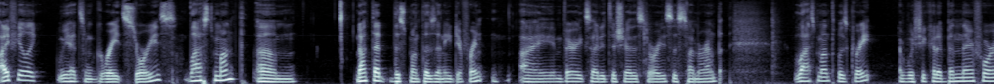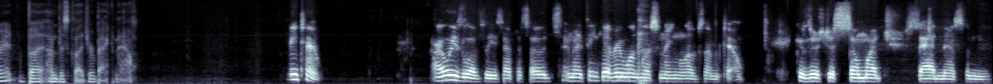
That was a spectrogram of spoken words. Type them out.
I feel like we had some great stories last month. Um, not that this month is any different. I am very excited to share the stories this time around, but last month was great. I wish you could have been there for it, but I'm just glad you're back now. Me too. I always love these episodes, and I think everyone listening loves them too. Because there's just so much sadness, and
